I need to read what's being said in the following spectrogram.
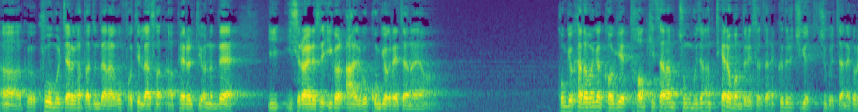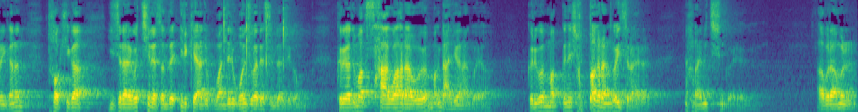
어, 그 구호 물자를 갖다 준다라고 포틸라 어, 배를 띄웠는데 이, 이스라엘에서 이걸 알고 공격을 했잖아요. 공격하다 보니까 거기에 터키 사람 중부장한 테러범들이 있었잖아요. 그들이 죽였, 죽었잖아요. 그러니까는 터키가 이스라엘과 친했었는데 이렇게 아주 완전히 원수가 됐습니다, 지금. 그래가지고 막 사과하라고 막 난리가 난 거예요. 그리고 막 그냥 협박을 하는 거예요, 이스라엘을. 하나님이 친 거예요. 아브라함을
